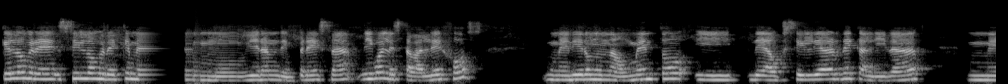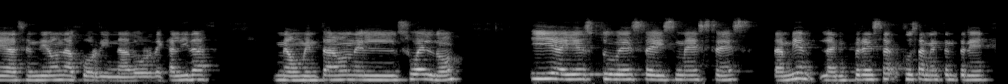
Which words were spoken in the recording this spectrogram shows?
¿Qué logré? Sí logré que me movieran de empresa. Igual estaba lejos, me dieron un aumento y de auxiliar de calidad me ascendieron a coordinador de calidad. Me aumentaron el sueldo y ahí estuve seis meses también. La empresa, justamente entré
